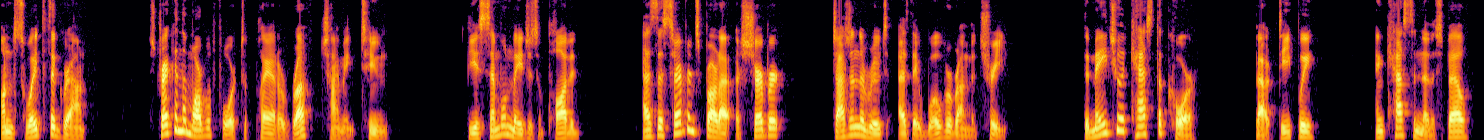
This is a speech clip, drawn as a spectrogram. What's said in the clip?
on its way to the ground, striking the marble floor to play out a rough, chiming tune. The assembled mages applauded as the servants brought out a sherbet, judging the roots as they wove around the tree. The mage who had cast the core bowed deeply and cast another spell,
